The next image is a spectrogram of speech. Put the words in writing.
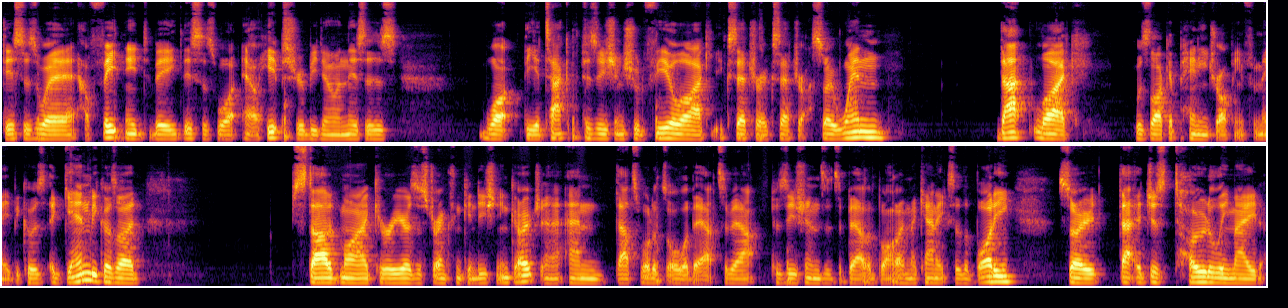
this is where our feet need to be. This is what our hips should be doing. This is what the attack position should feel like, etc., etc. So when that like was like a penny dropping for me because again because I'd started my career as a strength and conditioning coach, and, and that's what it's all about. It's about positions. It's about the biomechanics of the body. So that it just totally made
